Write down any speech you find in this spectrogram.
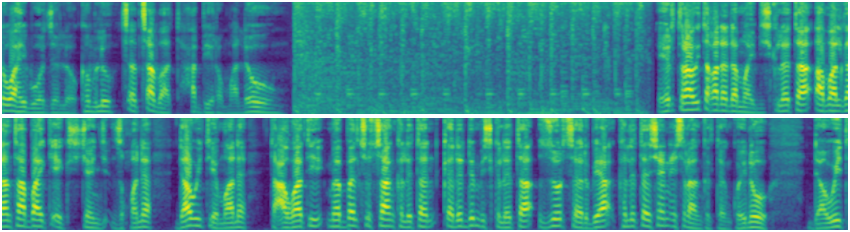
ተዋሂብዎ ዘሎ ክብሉ ጸብጻባት ሓቢሮም ኣለዉ ኤርትራዊ ተቐዳዳማይ ብሽክለታ ኣባል ጋንታ ባይክ ኤክስቸንጅ ዝኾነ ዳዊት የማነ ተዓዋቲ መበል 62 ቀደድም ብሽክለታ ዙር ሰርቢያ 222 ኮይኑ ዳዊት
